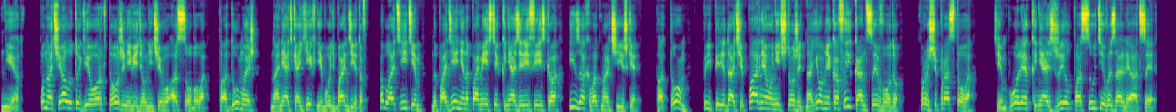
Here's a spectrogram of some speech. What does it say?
Нет, поначалу-то Георг тоже не видел ничего особого. Подумаешь, нанять каких-нибудь бандитов – оплатить им нападение на поместье князя Рифейского и захват мальчишки. Потом, при передаче парня, уничтожить наемников и концы в воду. Проще простого. Тем более князь жил, по сути, в изоляции.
